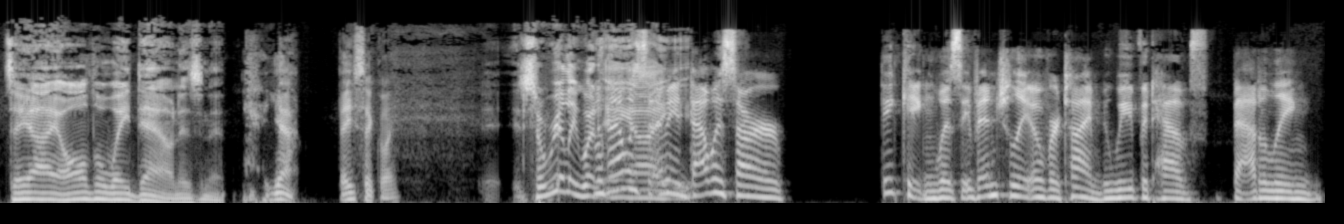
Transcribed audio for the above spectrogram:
It's AI all the way down, isn't it? Yeah, basically. So really, what well, that AI, was, I mean, that was our thinking was eventually over time we would have battling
